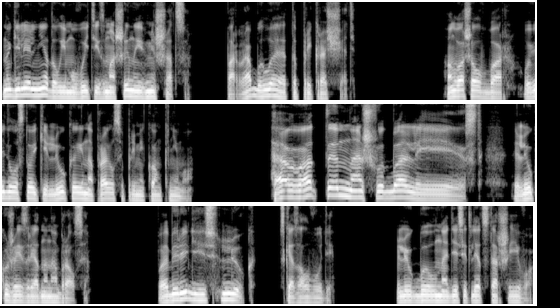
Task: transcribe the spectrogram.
но Гилель не дал ему выйти из машины и вмешаться. Пора было это прекращать. Он вошел в бар, увидел у стойки люка и направился прямиком к нему. «А вот ты наш футболист!» Люк уже изрядно набрался. «Поберегись, Люк», — сказал Вуди. Люк был на десять лет старше его.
